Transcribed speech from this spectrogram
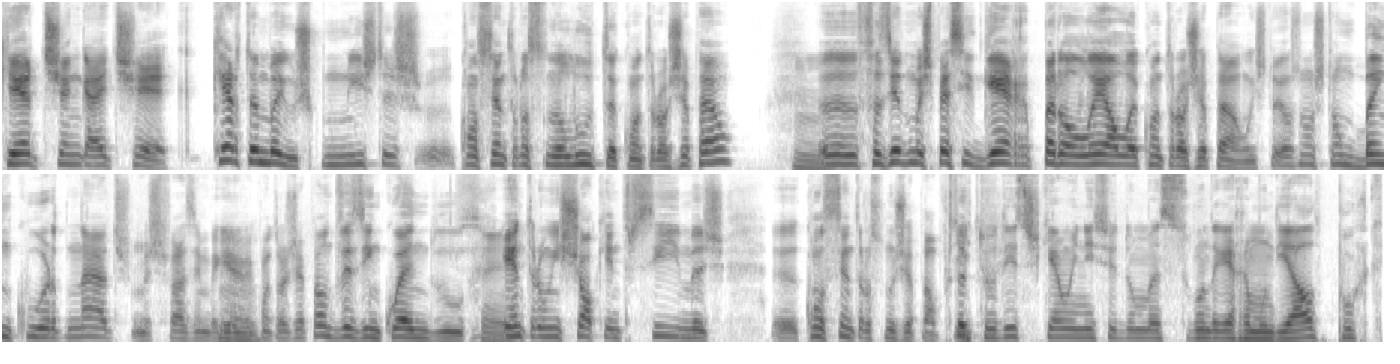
quer Chiang Kai-shek, quer também os comunistas concentram-se na luta contra o Japão, Uh, fazendo uma espécie de guerra paralela contra o Japão. Isto é, eles não estão bem coordenados, mas fazem uma guerra contra o Japão. De vez em quando Sim. entram em choque entre si, mas uh, concentram-se no Japão. E Portanto, tu dizes que é o início de uma Segunda Guerra Mundial porque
